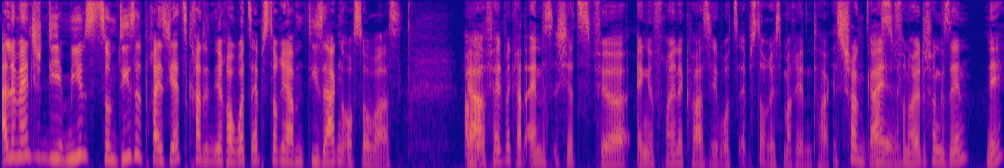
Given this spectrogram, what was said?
Alle Menschen, die Memes zum Dieselpreis jetzt gerade in ihrer WhatsApp-Story haben, die sagen auch sowas. Aber Ja. fällt mir gerade ein, dass ich jetzt für enge Freunde quasi WhatsApp-Stories mache jeden Tag. Ist schon Hast geil. du von heute schon gesehen? Nee?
